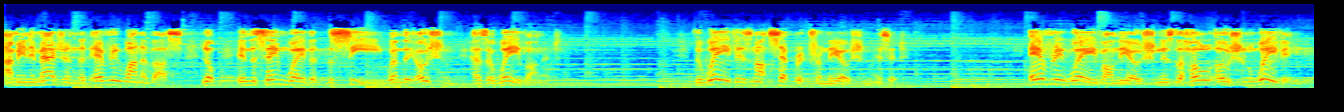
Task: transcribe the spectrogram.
I mean, imagine that every one of us, look, in the same way that the sea, when the ocean has a wave on it, the wave is not separate from the ocean, is it? Every wave on the ocean is the whole ocean waving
